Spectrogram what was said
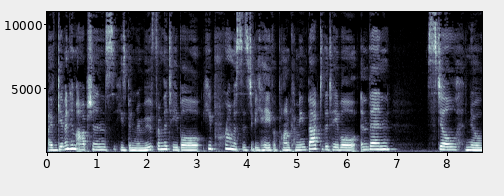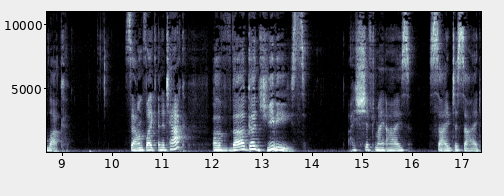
I've given him options. He's been removed from the table. He promises to behave upon coming back to the table, and then still no luck. Sounds like an attack of the Ga-geebies. I shift my eyes side to side.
